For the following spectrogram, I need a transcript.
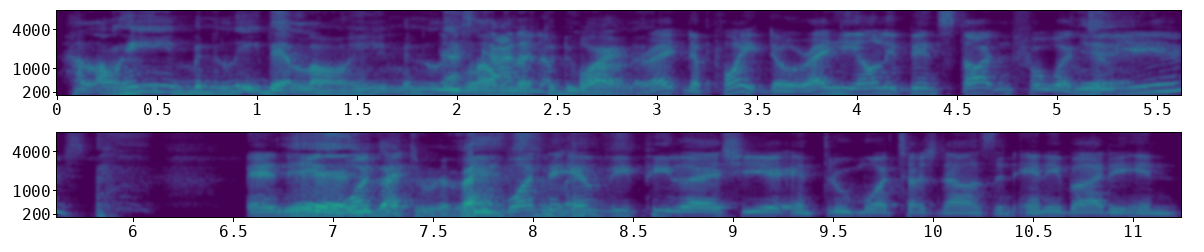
How long he ain't been in the league that long? He ain't been in the league That's long enough to do all that. right? The point, though, right? He only been starting for what two years, and Yeah, he won, got the, to relax, he won the. MVP last year and threw more touchdowns than anybody in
